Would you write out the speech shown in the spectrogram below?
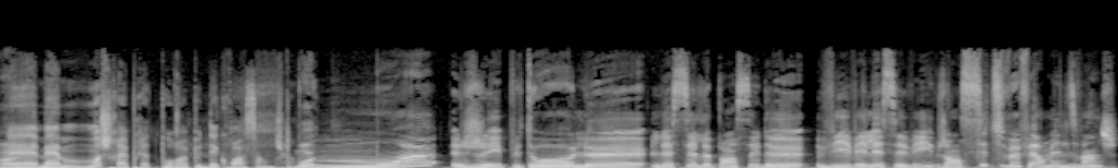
Ouais. Euh, mais moi, je serais prête pour un peu de décroissance, je pense. Ouais. Moi, j'ai plutôt le, le style de pensée de vivre et laisser vivre. Genre, si tu veux fermer le dimanche,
